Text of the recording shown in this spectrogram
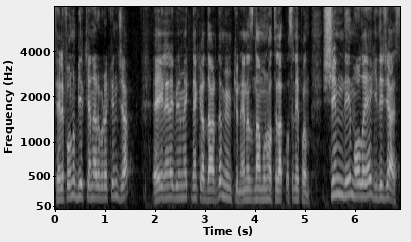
Telefonu bir kenara bırakınca eğlenebilmek ne kadar da mümkün. En azından bunu hatırlatmasını yapalım. Şimdi molaya gideceğiz.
